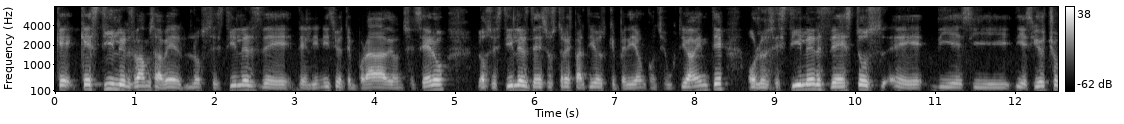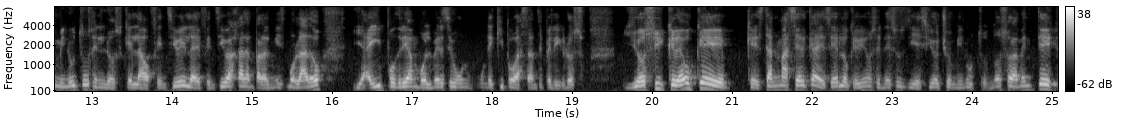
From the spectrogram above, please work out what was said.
¿Qué, qué Steelers vamos a ver? Los Steelers de, del inicio de temporada de 11-0, los Steelers de esos tres partidos que perdieron consecutivamente o los Steelers de estos eh, 10 y 18 minutos en los que la ofensiva y la defensiva jalan para el mismo lado y ahí podrían volverse un, un equipo bastante peligroso. Yo sí creo que, que están más cerca de ser lo que vimos en esos 18 minutos. No solamente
